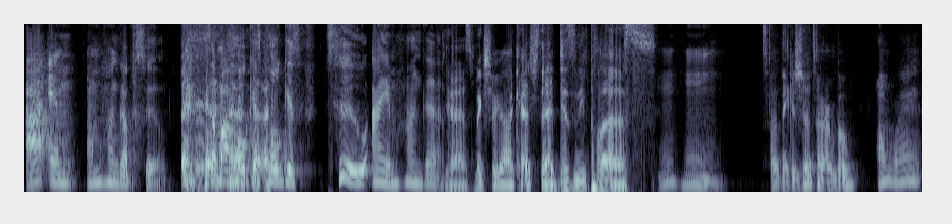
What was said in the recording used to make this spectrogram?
I am, I'm hung up too. So my Hocus Pocus too, I am hung up. Yes, make sure y'all catch that Disney Plus. Mm-hmm. So I think it's your turn, boo. All right,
